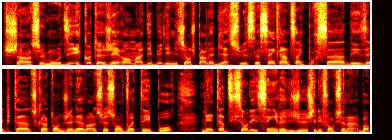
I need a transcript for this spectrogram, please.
Chanceux maudit. Écoute, Jérôme, en début d'émission, je parlais de la Suisse. 55% des habitants du canton de Genève en Suisse ont voté pour l'interdiction des signes religieux chez les fonctionnaires. Bon,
